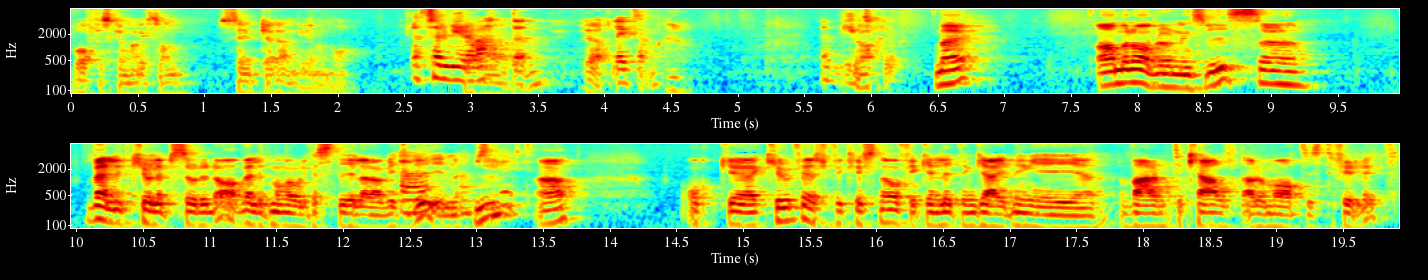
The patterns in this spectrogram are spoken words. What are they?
varför ska man liksom sänka den genom att... Att servera Köra. vatten, Ja. liksom. Det blir inte kul. Nej. Ja, men avrundningsvis. Väldigt kul episod idag. Väldigt många olika stilar av vitt Ja, vin. absolut. Ja. Och eh, kul för er som fick lyssna och fick en liten guidning i eh, varmt till kallt, aromatiskt till fylligt.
